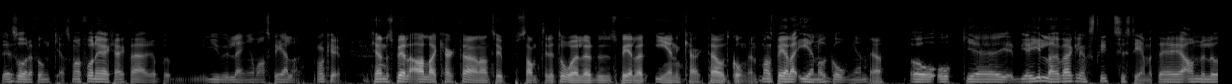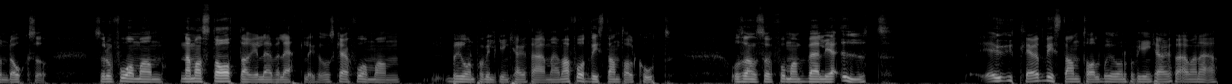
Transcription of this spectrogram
Det är så det funkar, så man får nya karaktärer ju längre man spelar. Okej. Kan du spela alla karaktärerna typ samtidigt då, eller du spelar en karaktär åt gången? Man spelar en åt gången. Ja. Och, och eh, jag gillar verkligen stridssystemet, det är annorlunda också. Så då får man, när man startar i level 1 liksom, så ska får man, beroende på vilken karaktär, men man får ett visst antal kort. Och sen så får man välja ut ytterligare ett visst antal beroende på vilken karaktär man är,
